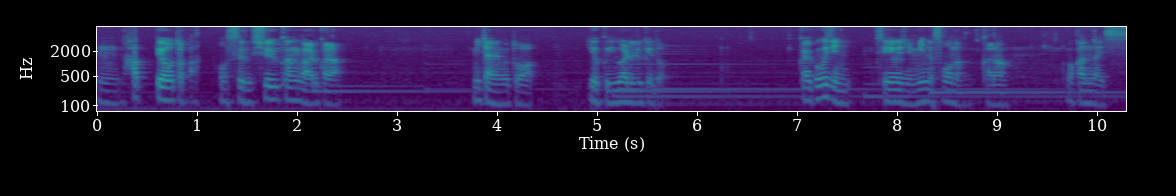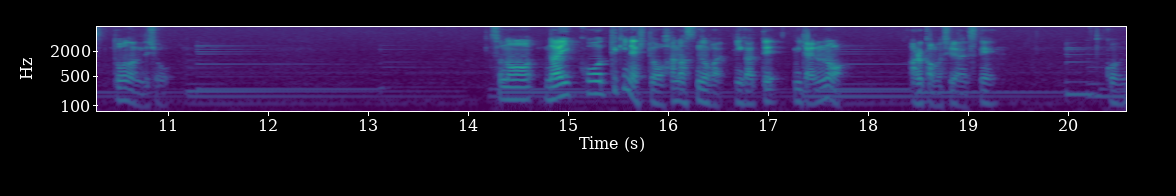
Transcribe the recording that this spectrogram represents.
うん、発表とかをする習慣があるからみたいなことはよく言われるけど外国人西洋人みんなそうなんかな？わかんないです。どうなんでしょう？その内向的な人を話すのが苦手みたいなのはあるかもしれないですね。こう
